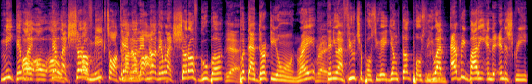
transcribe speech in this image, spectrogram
Meek, they were Oh, like, oh, they oh. were like, shut Oh, off. Meek talked yeah, about no, it a they, lot. no, they were like, shut off Gooba. Yeah. put that Durkee on, right? Right. Then you had Future posted, you had Young Thug posted, you had mm-hmm. everybody in the industry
